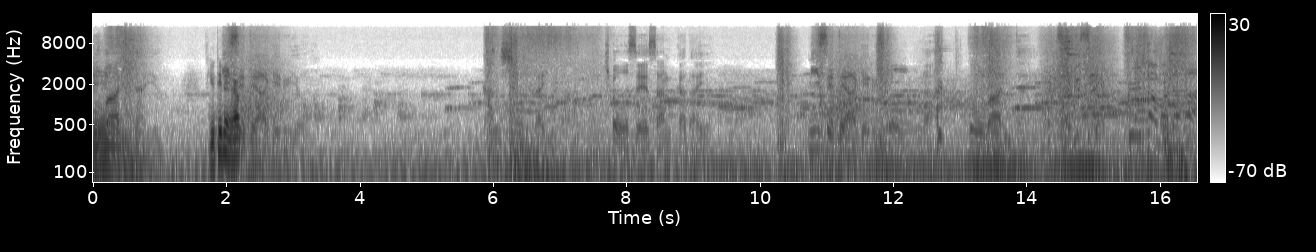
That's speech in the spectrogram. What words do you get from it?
えー、てるな。鑑に強制参加だよ。見せてあげるよ。終わりだよ。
